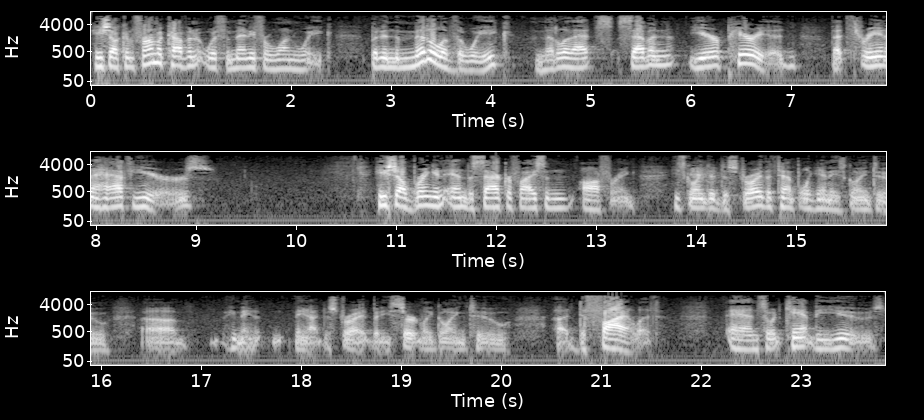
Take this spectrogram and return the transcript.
He shall confirm a covenant with the many for one week. But in the middle of the week, the middle of that seven year period, that three and a half years, he shall bring an end to sacrifice and offering. He's going to destroy the temple again. He's going to, uh, he may, may not destroy it, but he's certainly going to uh, defile it. And so it can't be used.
